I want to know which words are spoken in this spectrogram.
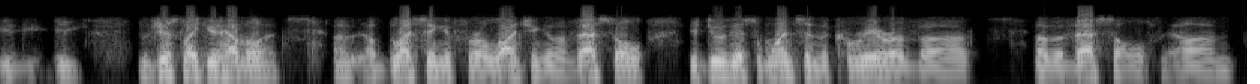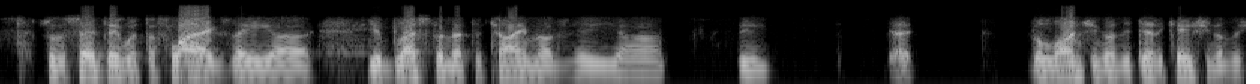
you, you, just like you have a, a, blessing for a launching of a vessel, you do this once in the career of uh, of a vessel. Um, so the same thing with the flags. They uh, you bless them at the time of the uh, the uh, the launching or the dedication of the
